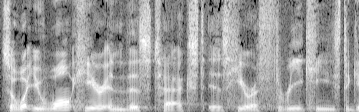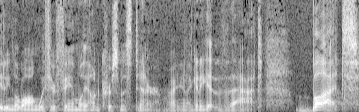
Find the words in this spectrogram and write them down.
so, what you won't hear in this text is here are three keys to getting along with your family on Christmas dinner. Right? You're not going to get that. But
